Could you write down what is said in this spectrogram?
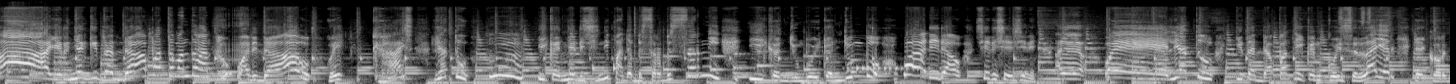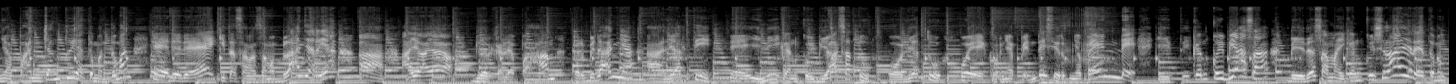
Ah, akhirnya kita dapat, teman-teman. Wadidaw. Wih, guys, lihat tuh. Hmm, ikannya di sini pada besar-besar nih. Ikan jumbo, ikan jumbo. Wadidaw. Sini, sini, sini. Ayo, ayo. Weh, lihat tuh. Kita dapat ikan koi selayar. Ekornya panjang tuh ya, teman-teman. Eh, dede, kita sama-sama belajar ya. Ah, ayo, ayo, ayo. Biar kalian paham perbedaannya. Ah, lihat nih. Eh, ini ikan koi biasa tuh. Oh, lihat tuh. Weh, ekornya pendek, siripnya pendek. Itu ikan koi biasa. Beda sama ikan koi selayar ya, teman-teman.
